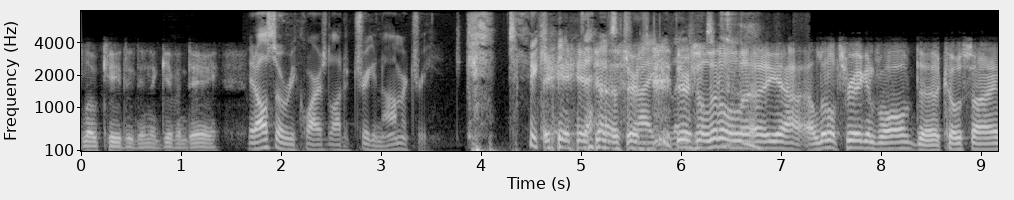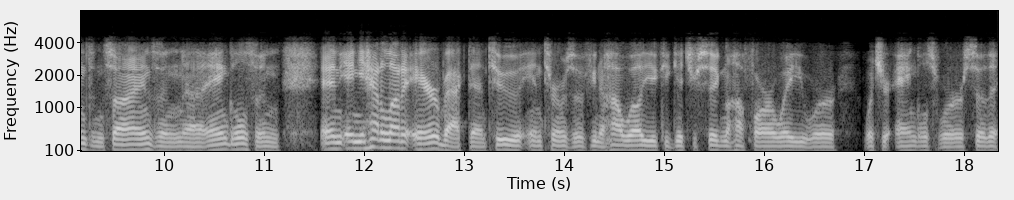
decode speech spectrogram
located in a given day. It also requires a lot of trigonometry. does. There's, there's, a little, uh, yeah, a little trig involved, uh, cosines and sines and uh, angles, and and and you had a lot of error back then too, in terms of you know how well you could get your signal, how far away you were, what your angles were. So the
